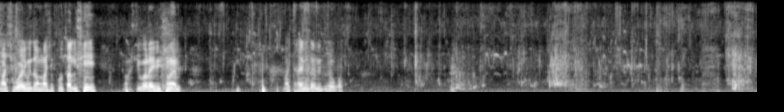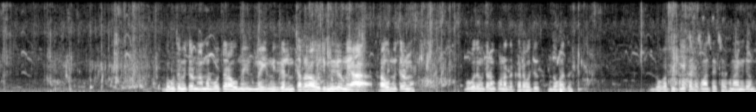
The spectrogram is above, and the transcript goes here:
माशी वळी मित्रांनो माशी कुठं चालली. माशी वडायली म्हण माशी आहे मित्रांनो इथं जवळपास. बघू तर मित्रांनो अमर भाऊचा राहू मी मै मिरगल मित्र राहूचे मिरगल मी राहू मित्रांनो. बघू तर मित्रांनो कोणाचं खरं होतं दोघाचं. दोघापैकी एकाचं कोणाचं खरं होणार मित्रांनो.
